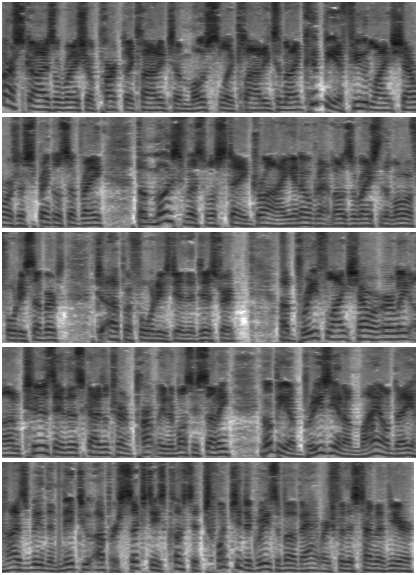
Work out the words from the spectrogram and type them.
Our skies will range from partly cloudy to mostly cloudy tonight. Could be a few light showers or sprinkles of rain, but most of us will stay dry. And overnight lows will range to the lower 40 suburbs to upper 40s near the district. A brief light shower early on Tuesday. The skies will turn partly to mostly sunny. It'll be a breezy and a mild day. Highs will be in the mid to upper 60s, close to 20 degrees above average for this time of year.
